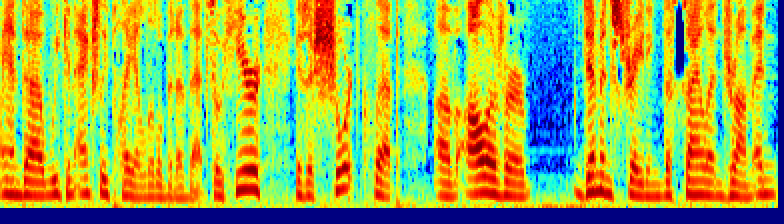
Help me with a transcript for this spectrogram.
And uh, we can actually play a little bit of that. So here is a short clip of Oliver demonstrating the silent drum. And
